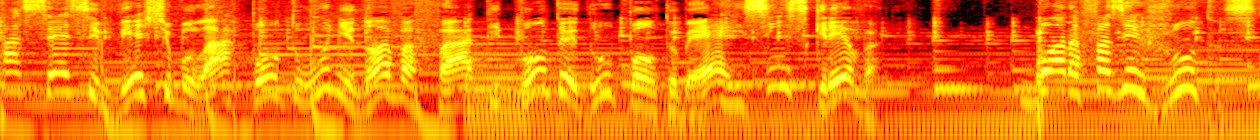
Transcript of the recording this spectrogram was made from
Acesse vestibular.uninovafap.edu.br e se inscreva. Bora fazer juntos!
